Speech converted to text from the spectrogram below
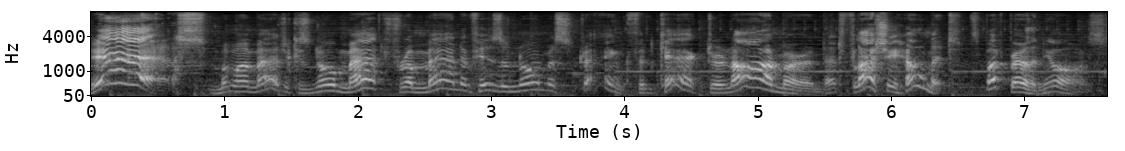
Yes, but my magic is no match for a man of his enormous strength and character and armor and that flashy helmet. It's much better than yours.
